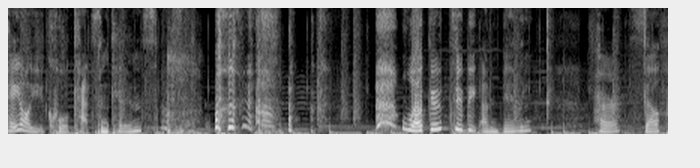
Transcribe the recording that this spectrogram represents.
Hey, all you cool cats and kittens. Welcome to the Unveiling Her Self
